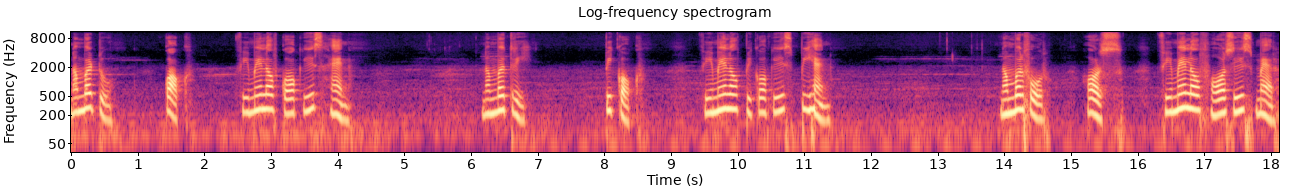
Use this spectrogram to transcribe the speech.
Number 2, cock. Female of cock is hen. Number 3, peacock female of peacock is peahen number 4 horse female of horse is mare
